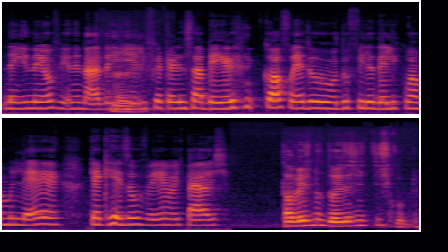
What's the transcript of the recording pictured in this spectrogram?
Nem, nem ouvir, nem nada. É. E ele fica querendo saber qual foi a do, do filho dele com a mulher, o que é que resolveu e tal. Talvez no 2 a gente descubra.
